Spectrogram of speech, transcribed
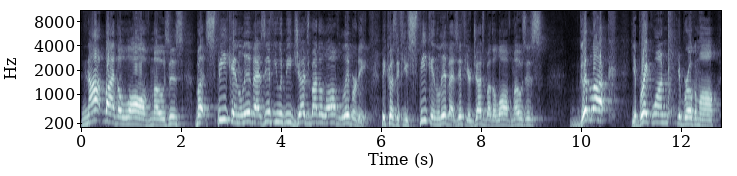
not by the law of Moses, but speak and live as if you would be judged by the law of liberty. Because if you speak and live as if you're judged by the law of Moses, good luck. You break one, you broke them all.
